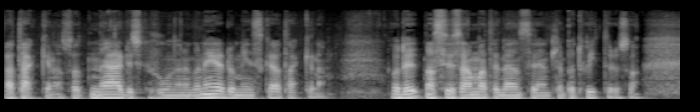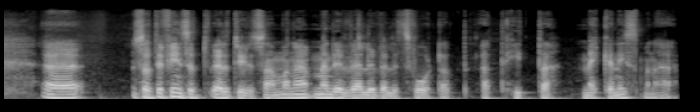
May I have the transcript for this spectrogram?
attackerna. Så att när diskussionerna går ner, då minskar attackerna. Och det, man ser samma tendenser egentligen på Twitter och så. Eh, så att det finns ett väldigt tydligt samband här, men det är väldigt, väldigt svårt att, att hitta mekanismerna här.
